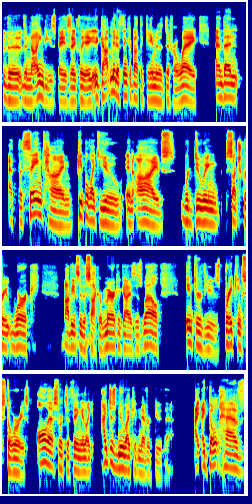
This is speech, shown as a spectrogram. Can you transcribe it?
the the 90s basically. It got me to think about the game in a different way. And then at the same time people like you and ives were doing such great work. Obviously the soccer america guys as well. Interviews breaking stories all that sorts of thing. And like i just knew i could never do that i, I don't have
